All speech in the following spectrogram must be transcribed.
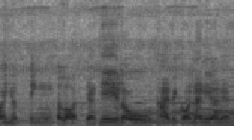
ค่อยหยดติ๋งตลอดอย่างที่ที่เราถ่ายไปก่อนหน้านี้แล้วเนี่ย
